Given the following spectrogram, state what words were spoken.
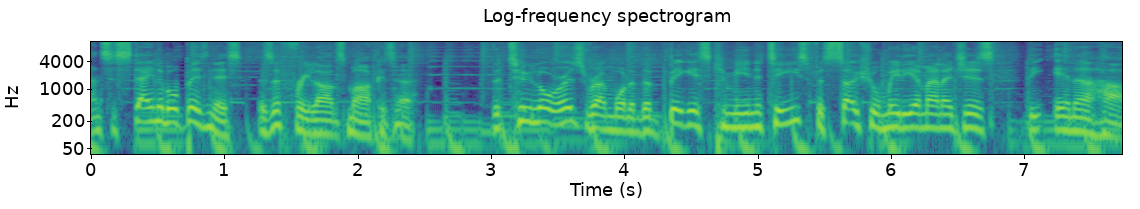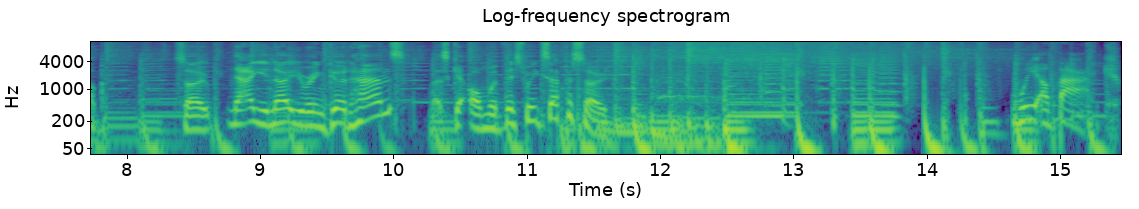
and sustainable business as a freelance marketer. The two Lauras run one of the biggest communities for social media managers, the Inner Hub. So now you know you're in good hands, let's get on with this week's episode. We are back.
